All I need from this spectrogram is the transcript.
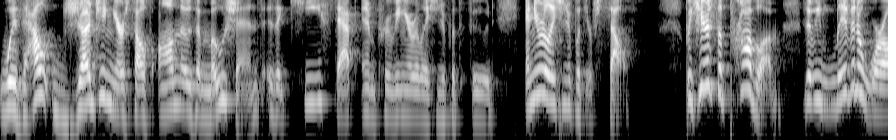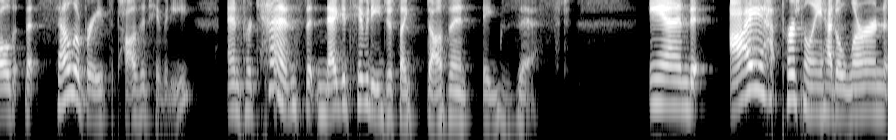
without judging yourself on those emotions is a key step in improving your relationship with food and your relationship with yourself. But here's the problem is that we live in a world that celebrates positivity and pretends that negativity just like doesn't exist. And I personally had to learn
